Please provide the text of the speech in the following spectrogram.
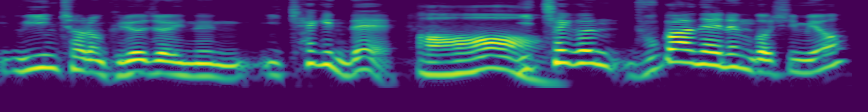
위인처럼 그려져 있는 이 책인데 아. 이 책은 누가 내는 것이며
